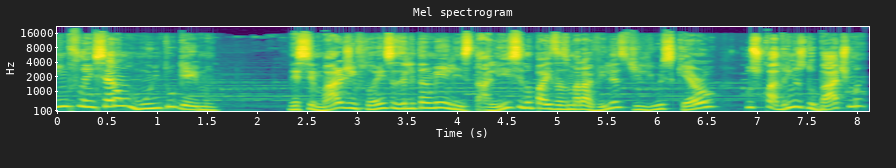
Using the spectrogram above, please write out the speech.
e influenciaram muito o Gaiman. Nesse mar de influências, ele também lista Alice no País das Maravilhas, de Lewis Carroll, os quadrinhos do Batman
